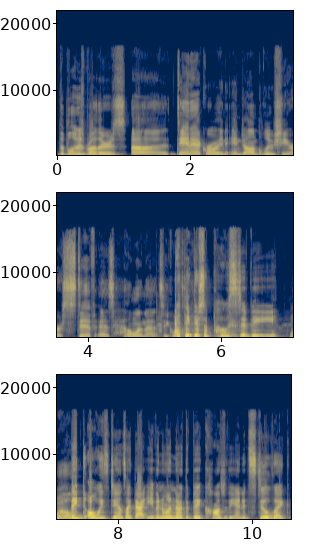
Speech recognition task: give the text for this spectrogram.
The Blues Brothers, uh, Dan Aykroyd and John Belushi, are stiff as hell in that sequence. I think they're supposed to be. Well- they always dance like that, even when they're at the big concert at the end. It's still like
